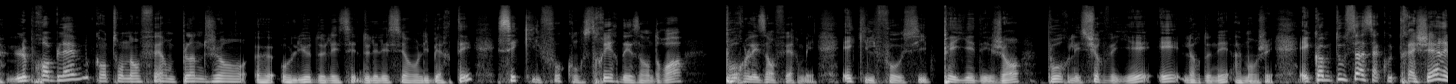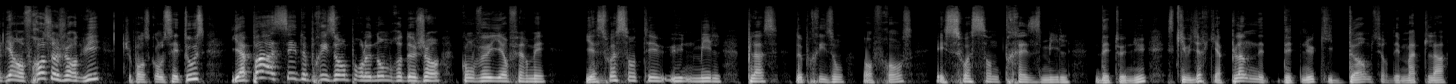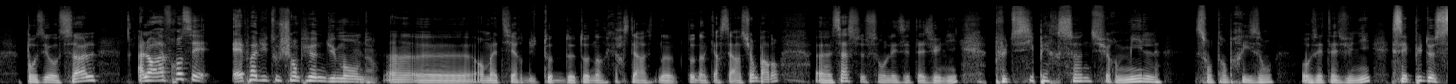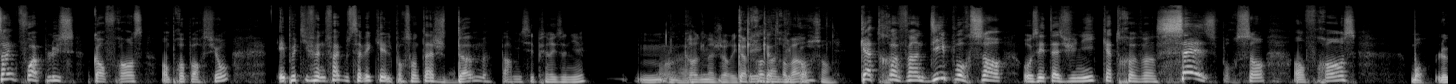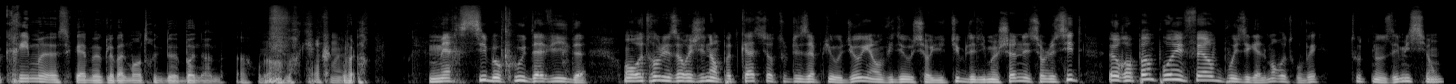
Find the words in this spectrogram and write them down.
Le problème, quand on enferme plein de gens euh, au lieu de, laisser, de les laisser en liberté, c'est qu'il faut construire des endroits pour les enfermer et qu'il faut aussi payer des gens pour les surveiller et leur donner à manger. Et comme tout ça, ça coûte très cher, eh bien en France aujourd'hui, je pense qu'on le sait tous, il n'y a pas assez de prisons pour le nombre de gens qu'on veut y enfermer. Il y a 61 000 places de prison en France et 73 000 détenus, ce qui veut dire qu'il y a plein de détenus qui dorment sur des matelas posés au sol. Alors la France est est pas du tout championne du monde hein, euh, en matière du taux de taux d'incarcération. euh, taux d'incarcération, pardon. Euh, ça, ce sont les États-Unis. Plus de 6 personnes sur 1000 sont en prison aux États-Unis. C'est plus de 5 fois plus qu'en France en proportion. Et petit fun fact, vous savez quel est le pourcentage d'hommes parmi ces prisonniers? Une grande majorité. 90%. 90% aux États-Unis, 96% en France. Bon, le crime, euh, c'est quand même globalement un truc de bonhomme. hein, on l'a remarqué. Ouais. Voilà. Merci beaucoup, David. On retrouve les origines en podcast sur toutes les applis audio et en vidéo sur YouTube Dailymotion et sur le site europe1.fr. Vous pouvez également retrouver toutes nos émissions.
